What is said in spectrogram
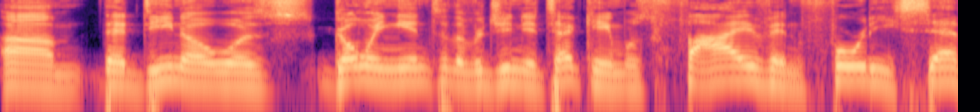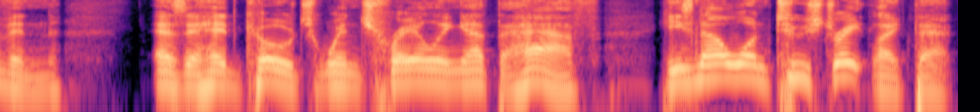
um, that Dino was going into the Virginia Tech game was five and forty-seven as a head coach when trailing at the half. He's now won two straight like that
